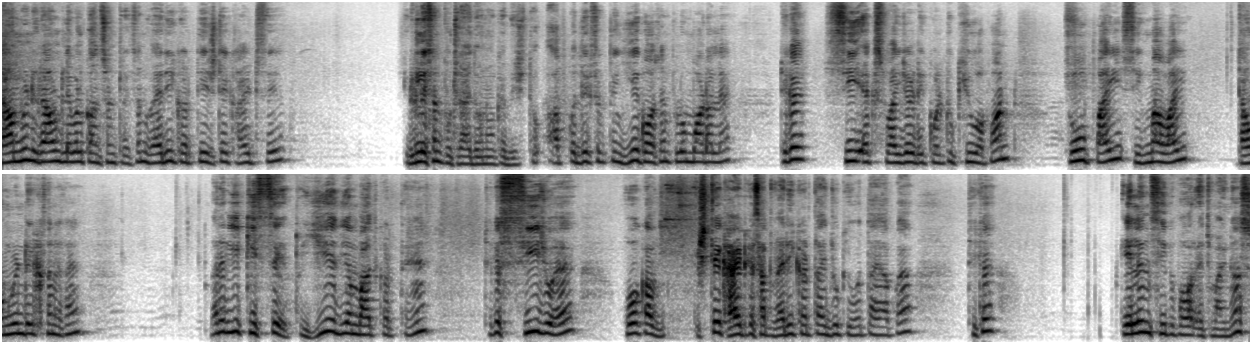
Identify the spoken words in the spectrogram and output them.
downwind ground level concentration vary करती है स्टेक हाइट से रिलेशन पूछ रहा है दोनों के बीच तो आपको देख सकते हैं ये गॉसियम प्लूम मॉडल है ठीक है C X Y Z equal to Q upon two pi sigma Y downwind direction है अरे ये किससे तो ये यदि हम बात करते हैं ठीक है सी जो है वो का स्टेक हाइट के साथ वेरी करता है जो कि होता है आपका ठीक है एल एन सी पे पावर एच माइनस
